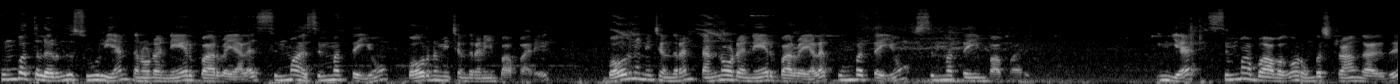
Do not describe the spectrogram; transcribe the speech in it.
கும்பத்திலிருந்து சூரியன் தன்னோட நேர் பார்வையால் சிம்ம சிம்மத்தையும் பௌர்ணமி சந்திரனையும் பார்ப்பாரு. பௌர்ணமி சந்திரன் தன்னோட நேர் பார்வையால் கும்பத்தையும் சிம்மத்தையும் பார்ப்பாரு. இங்கே சிம்ம பாவகம் ரொம்ப ஸ்ட்ராங் ஆகுது.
